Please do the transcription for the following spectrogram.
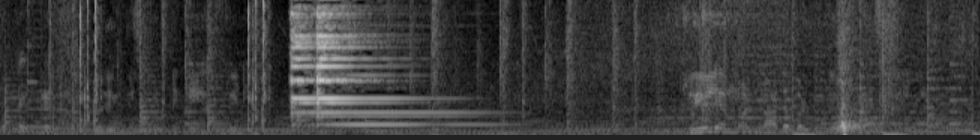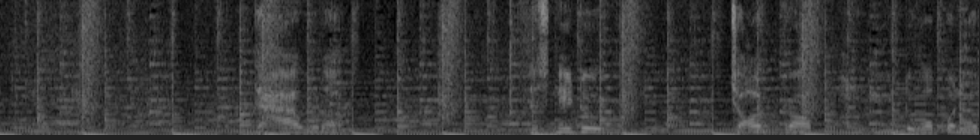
protected her during this particular video. Really, I'm not able to with this. Davuda. Just need to jaw drop and you need to open your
